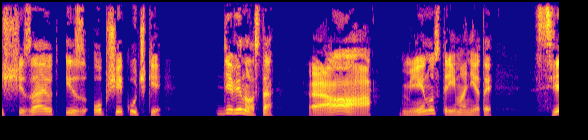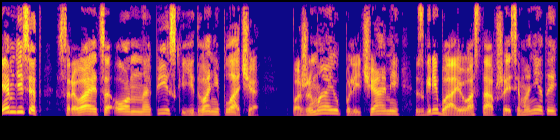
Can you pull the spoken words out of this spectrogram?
исчезают из общей кучки. «Девяносто!» а, -а, -а Минус три монеты. «Семьдесят!» — срывается он на писк, едва не плача. Пожимаю плечами, сгребаю оставшиеся монеты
